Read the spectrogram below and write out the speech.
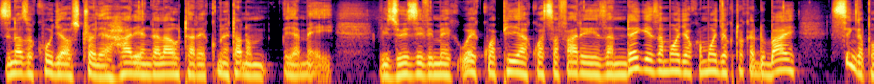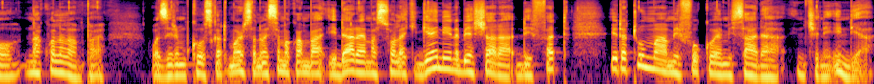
zinazokuja Australia hadi angalau tarehe 15 ya Mei. Vizuizi vimewekwa pia kwa safari za ndege za moja kwa moja kutoka Dubai, Singapore na Kuala Lumpur. Waziri Mkuu Scott Morrison amesema kwamba idara ya masuala ya kigeni na biashara DFAT itatuma mifuko ya misaada nchini India.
